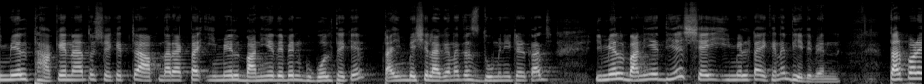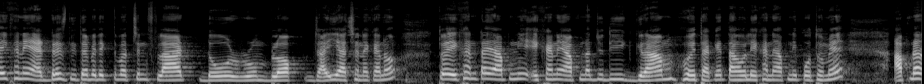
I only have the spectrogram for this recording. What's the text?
ইমেল থাকে না, তো সেক্ষেত্রে আপনারা একটা ইমেল বানিয়ে দেবেন গুগল থেকে। টাইম বেশি লাগে না জাস্ট দু মিনিটের কাজ। ইমেল বানিয়ে দিয়ে সেই ইমেলটা এখানে দিয়ে দেবেন। তারপরে এখানে অ্যাড্রেস দিতে হবে, দেখতে পাচ্ছেন ফ্ল্যাট ডোর রুম ব্লক যাই আছে না কেন। তো এখানটায় আপনি, এখানে আপনার যদি গ্রাম হয়ে থাকে, তাহলে এখানে আপনি প্রথমে আপনার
